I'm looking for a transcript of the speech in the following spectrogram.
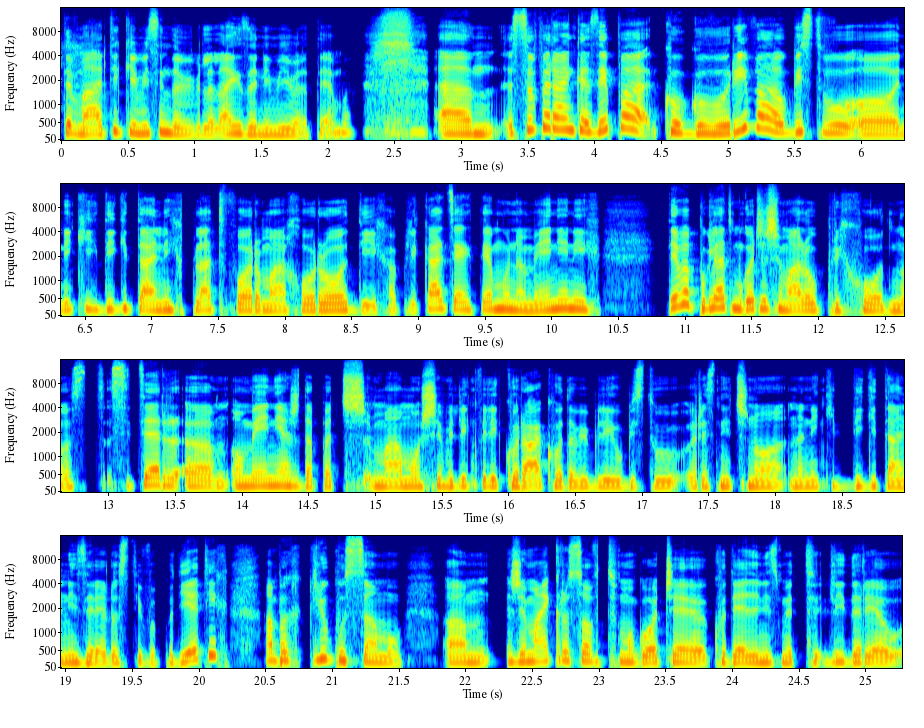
tematiki. Mislim, da bi bila lahko zanimiva tema. Um, super, Anka, zdaj pa, ko govoriva v bistvu o nekih digitalnih platformah, orodjih, aplikacijah temu namenjenih. Deva pogled mogoče še malo v prihodnost. Sicer um, omenjaš, da pač imamo še veliko, veliko korakov, da bi bili v bistvu resnično na neki digitalni zrelosti v podjetjih, ampak kljub vsemu, um, že Microsoft, mogoče kot eden izmed liderjev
